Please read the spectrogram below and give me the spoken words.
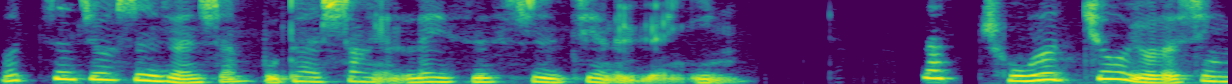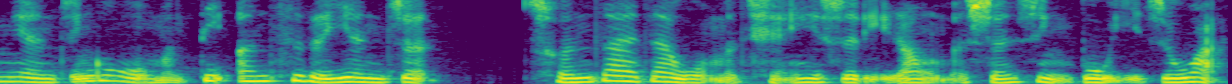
而这就是人生不断上演类似事件的原因。那除了旧有的信念，经过我们第 N 次的验证，存在在我们潜意识里，让我们深信不疑之外，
